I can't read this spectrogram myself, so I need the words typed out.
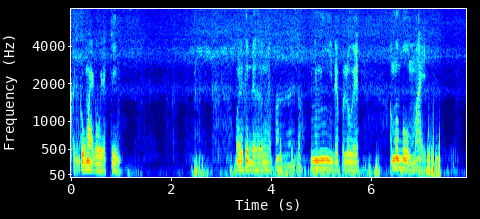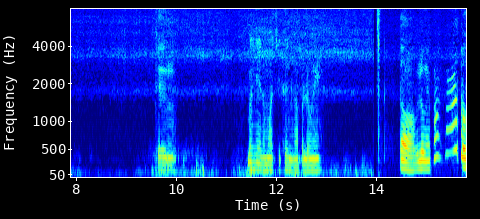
ขึ้นกุ้งใหม่ก็บ่อยากกินบ่ได้ขึ้นเดือหงเลยป้าเจ้ายังมีได้ปลาลุงเอ้เอามาบ่มไว้ถึงเบิ่งเนี่ยน้องมอสสิขึ้นครับปลาลุงเอ้ต่อปลาลุงเอ้ป้าตัว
